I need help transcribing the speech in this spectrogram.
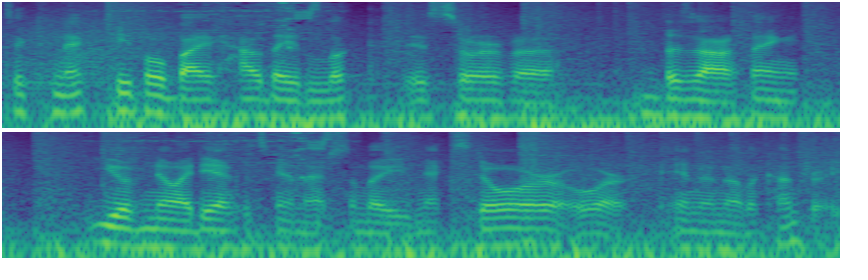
To connect people by how they look is sort of a bizarre thing. You have no idea if it's going to match somebody next door or in another country.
